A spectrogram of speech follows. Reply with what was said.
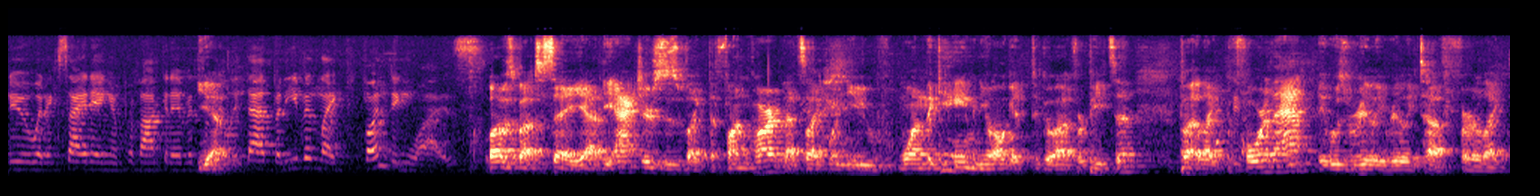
new and exciting and provocative and Yeah. something like that. But even like funding-wise, Well, I was about to say, yeah, the actors is like the fun part. That's like when you won the game and you all get to go out for pizza. But like before that, it was really, really tough for like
